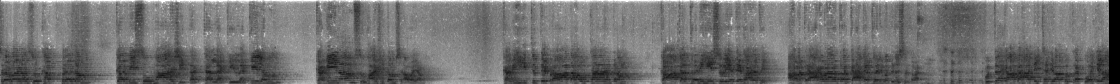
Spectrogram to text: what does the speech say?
श्रवण सुखप्रदं कवि सुभाषित कल किल किलम् कवीनां सुभाषितं श्रावयामः। कविः इत्युक्ते प्रातः उत्थानानन्तरं काकध्वनिः श्रूयते भारते अहमत्र आगमनानन्तरं काकध्वनिमपि न श्रुतवान् कुत्र काकः तिष्ठति वा कुत्र कोकिलः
